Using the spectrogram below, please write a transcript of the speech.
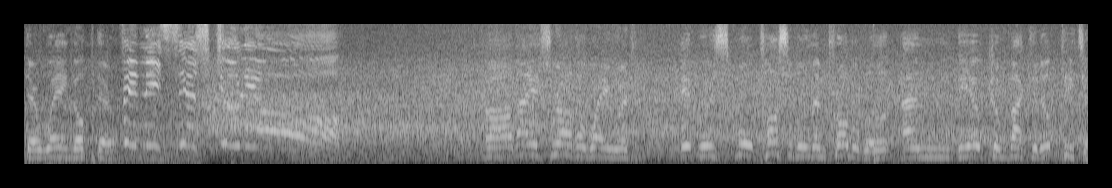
they're weighing up their... Vinicius Junior! Oh, that is rather wayward. It was more possible than probable, and the outcome backed it up, Peter.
